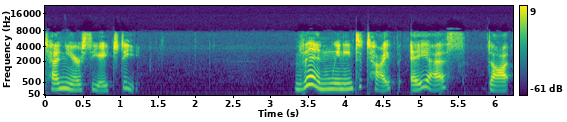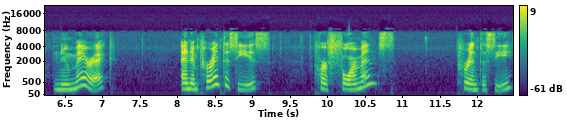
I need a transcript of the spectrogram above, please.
10-year CHD. Then we need to type as dot numeric and in parentheses performance parenthesis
